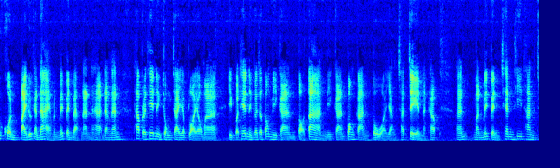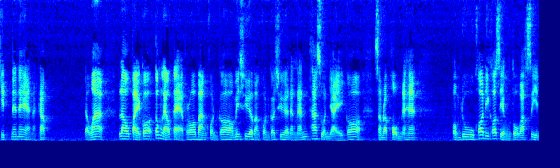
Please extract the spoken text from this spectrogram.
ทุกๆ คนไปด้วยกันได้ มันไม่เป็นแบบนั้นนะฮะ ดังนั้นถ้าประเทศหนึ่งจงใจจะปล่อยออกมา อีกประเทศหนึ่งก็จะต้องมีการต่อต้าน มีการป้องกันตัวอย่างชัดเจนนะครับนั้นมันไม่เป็นเช่นที่ท่านคิดแน่ ๆนะครับ แต่ว่า เล่าไปก็ต้องแล้วแต่เพราะว่าบางคนก็ไม่เชื่อบางคนก็เชื่อดังนั้น ถ้าส่วนใหญ่ก็สำหรับผมนะฮะผมดูข้อดีข้อเสียของตัววัคซีน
